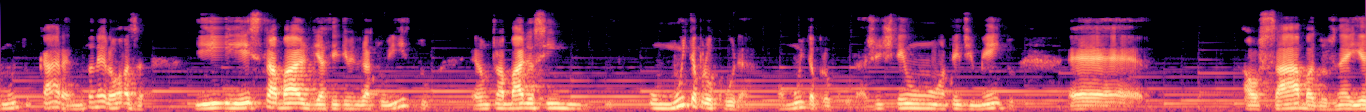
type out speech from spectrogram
muito cara, muito onerosa. E esse trabalho de atendimento gratuito é um trabalho assim com muita procura, com muita procura. A gente tem um atendimento é, aos sábados, né? E,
